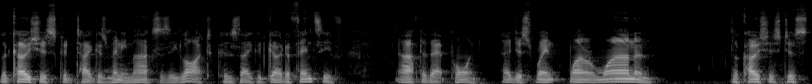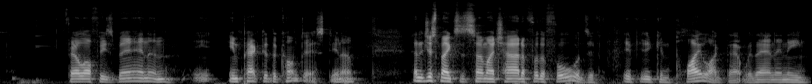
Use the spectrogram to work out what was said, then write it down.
Lukosius could take as many marks as he liked because they could go defensive after that point. They just went one on one, and Lukosius just fell off his van and impacted the contest. You know, and it just makes it so much harder for the forwards if if you can play like that without any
